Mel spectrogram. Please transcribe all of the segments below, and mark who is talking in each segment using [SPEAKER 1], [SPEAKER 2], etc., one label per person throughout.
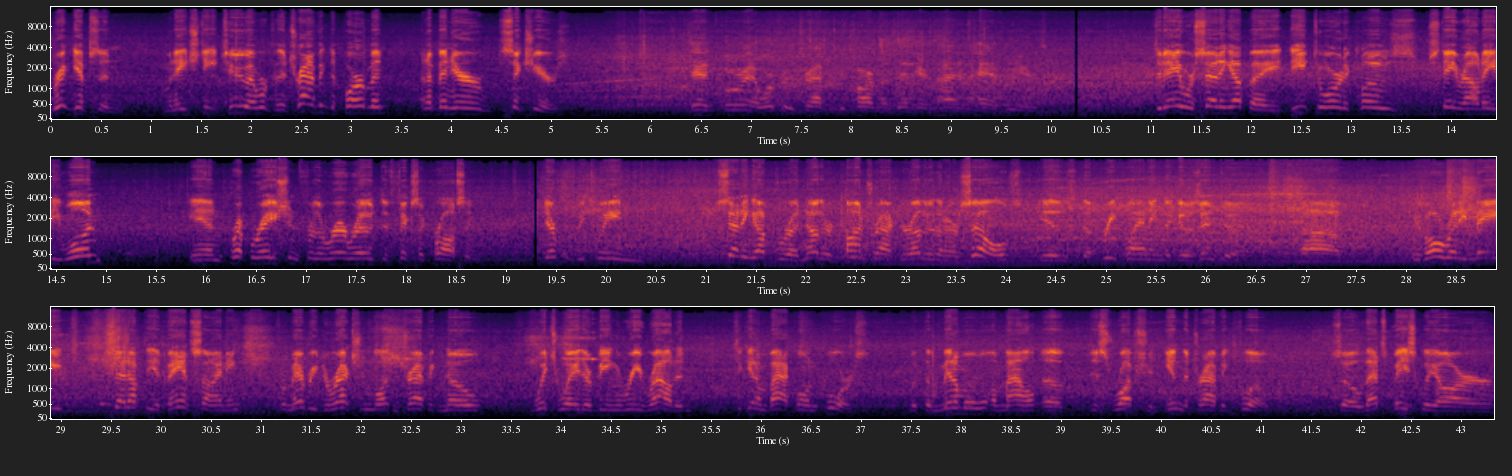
[SPEAKER 1] Rick Gibson. I'm an HT2. I work for the traffic department and I've been here six years.
[SPEAKER 2] Ted Corey, I work for the traffic department, been here nine and a half years.
[SPEAKER 1] Today we're setting up a detour to close State Route 81 in preparation for the railroad to fix a crossing. The difference between setting up for another contractor other than ourselves is the pre-planning that goes into it. Uh, we've already made, set up the advance signing from every direction, letting traffic know which way they're being rerouted to get them back on course with the minimal amount of disruption in the traffic flow. So that's basically our,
